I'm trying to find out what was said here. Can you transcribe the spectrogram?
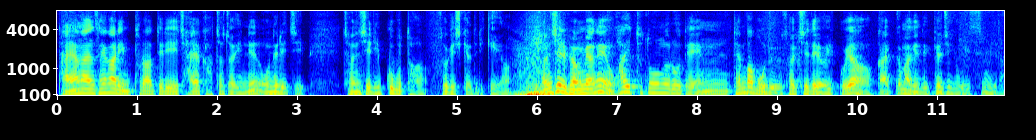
다양한 생활 인프라들이 잘 갖춰져 있는 오늘의 집. 전실 입구부터 소개시켜 드릴게요. 전실 벽면은 화이트 톤으로 된 템바보드 설치되어 있고요. 깔끔하게 느껴지고 있습니다.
